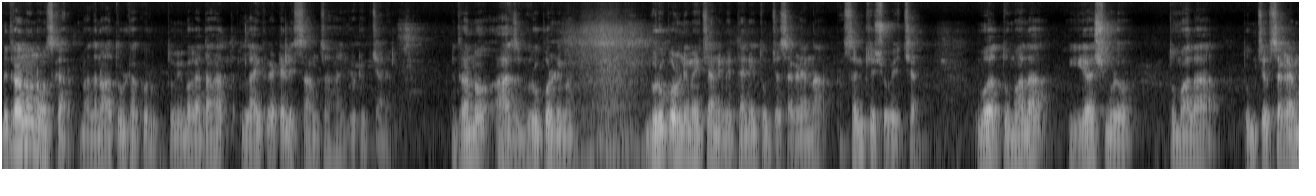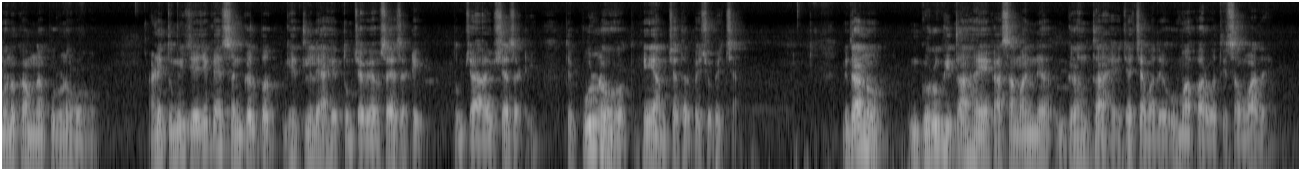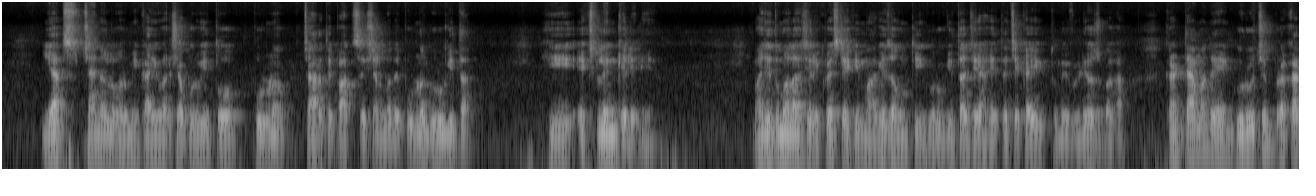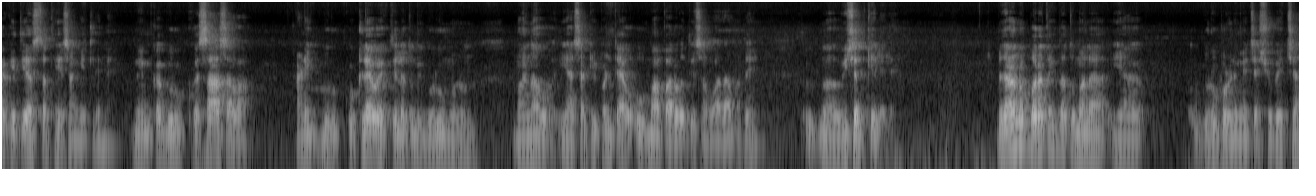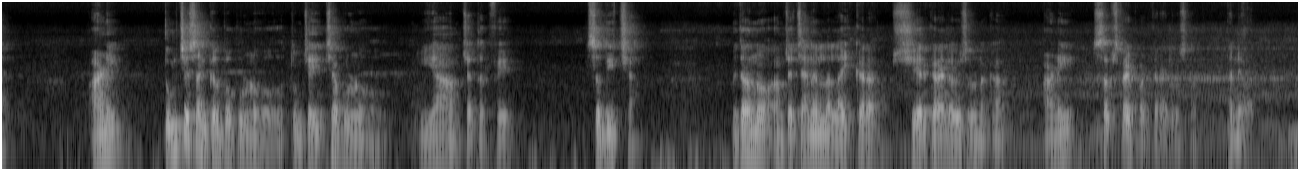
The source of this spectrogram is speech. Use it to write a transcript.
मित्रांनो नमस्कार. माझं नाव अतुल ठाकूर. तुम्ही बघत आहात लाईफ ॲटेलिस्टचा आमचा हा यूट्यूब चॅनल मित्रांनो आज गुरुपौर्णिमा. गुरुपौर्णिमेच्या निमित्ताने तुमच्या सगळ्यांना असंख्य शुभेच्छा व तुम्हाला यश मिळो. तुम्हाला तुमच्या सगळ्या मनोकामना पूर्ण हो. आणि तुम्ही जे जे काही संकल्प घेतलेले आहेत तुमच्या व्यवसायासाठी तुमच्या आयुष्यासाठी ते पूर्ण होत हे आमच्यातर्फे शुभेच्छा. मित्रांनो गुरुगीता हा एक असामान्य ग्रंथ आहे ज्याच्यामध्ये उमा पार्वती संवाद आहे. याच चॅनलवर मी काही वर्षापूर्वी तो पूर्ण चार ते पाच सेशनमध्ये पूर्ण गुरुगीता ही एक्सप्लेन केलेली आहे. माझी तुम्हाला अशी रिक्वेस्ट आहे की मागे जाऊन ती गुरुगीता जी आहे त्याचे काही तुम्ही व्हिडिओज बघा. कारण त्यामध्ये गुरुचे प्रकार किती असतात हे सांगितलेलं आहे. नेमका गुरु कसा असावा आणि गुरु कुठल्या व्यक्तीला तुम्ही गुरु म्हणून मानावं यासाठी पण त्या उमा पार्वती संवादामध्ये विशद केलेलं आहे. मित्रांनो परत एकदा तुम्हाला या गुरुपौर्णिमेच्या शुभेच्छा. आणि तुमचे संकल्प पूर्ण हो तुमच्या इच्छा पूर्ण हो या आमच्यातर्फे सदिच्छा. मित्रांनो आमच्या चॅनलला लाईक करा शेअर करायला विसरू नका आणि सबस्क्राईब पण करायला विसरू नका. धन्यवाद.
